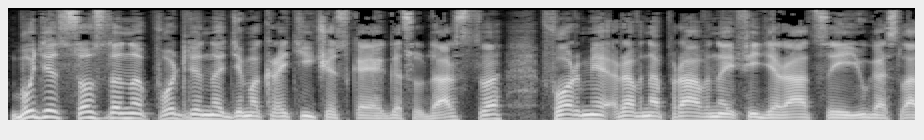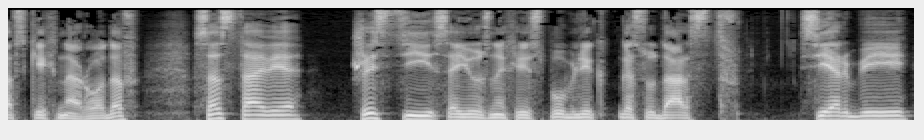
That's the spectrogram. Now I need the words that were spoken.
будет создано подлинно демократическое государство в форме равноправной федерации югославских народов в составе шести союзных республик государств Сербии,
